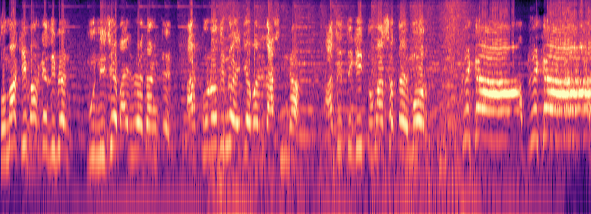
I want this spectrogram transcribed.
তোমার কি বারকে দিবেন? মুই নিজে বাইরে হয়ে থাকতে আর কোনোদিনও এই যে বাড়িতে আসবি না। আজ থেকে তোমার সাথে মোর ব্রেকআপ ব্রেকআপ।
